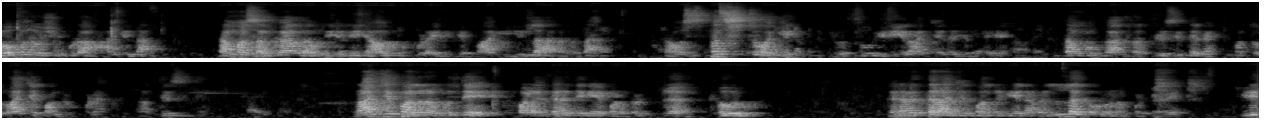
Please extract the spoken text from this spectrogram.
ಲೋಪದೋಷ ಕೂಡ ಆಗಿಲ್ಲ. ನಮ್ಮ ಸರ್ಕಾರದ ಅವಧಿಯಲ್ಲಿ ಯಾವುದೂ ಕೂಡ ಇದಕ್ಕೆ ಭಾಗಿ ಇಲ್ಲ ಅನ್ನೋದನ್ನ ನಾವು ಸ್ಪಷ್ಟವಾಗಿ ಇವತ್ತು ಇಡೀ ರಾಜ್ಯದ ಜನತೆಗೆ ತಮ್ಮ ಮುಖಾಂತರ ತಿಳಿಸಿದ್ದೇವೆ ಮತ್ತು ರಾಜ್ಯಪಾಲರು ತಿಳಿಸಿದ್ದೇವೆ ರಾಜ್ಯಪಾಲರ ಹುದ್ದೆ ಬಹಳ ಘನತೆಗೆ, ಬಹಳ ದೊಡ್ಡ ಗೌರವ. ಘನವೆತ್ತ ರಾಜ್ಯಪಾಲರಿಗೆ ನಾವೆಲ್ಲ ಗೌರವನ ಕೊಡ್ತೇವೆ. ಇಡೀ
